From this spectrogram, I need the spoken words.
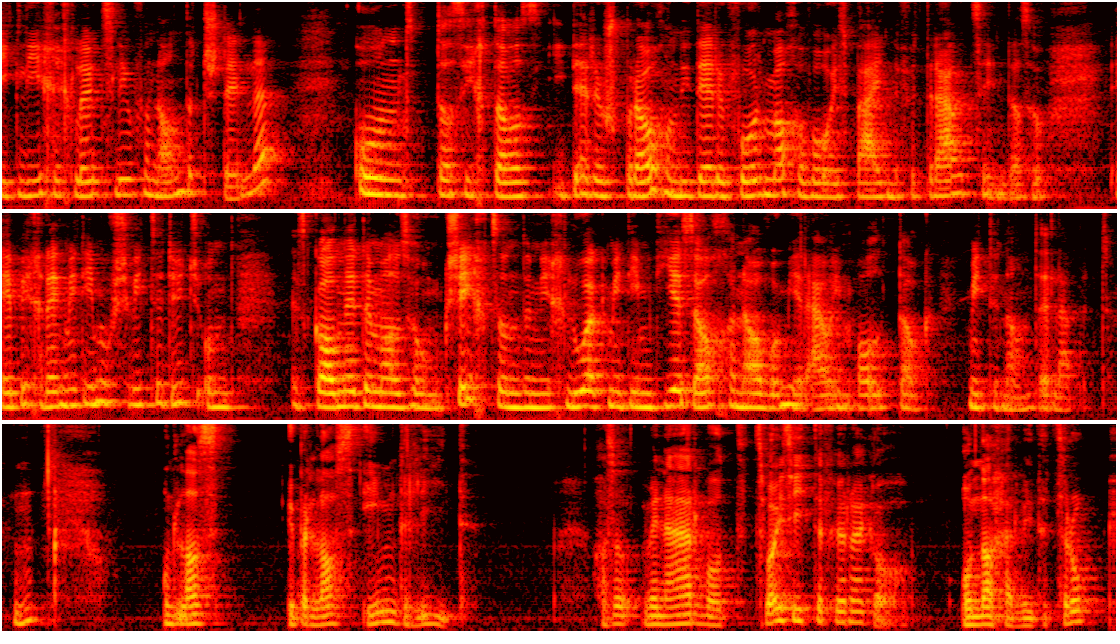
die gleichen Klötzchen aufeinander zu stellen. Und dass ich das in dieser Sprache und in dieser Form mache, wo uns beiden vertraut sind. Also eben, ich rede mit ihm auf Schweizerdeutsch und es geht nicht einmal so um Geschichte, sondern ich schaue mit ihm die Sachen an, die wir auch im Alltag miteinander erleben. Mhm. Und lass, überlass ihm den Lied. Also wenn er will, zwei Seiten führen gehen und nachher wieder zurück,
